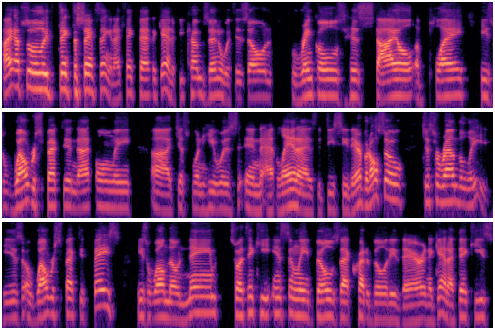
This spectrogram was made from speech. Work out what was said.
I absolutely think the same thing. And I think that, again, if he comes in with his own wrinkles, his style of play, he's well respected, not only uh, just when he was in Atlanta as the DC there, but also just around the league. He is a well respected face. He's a well known name. So I think he instantly builds that credibility there. And again, I think he's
